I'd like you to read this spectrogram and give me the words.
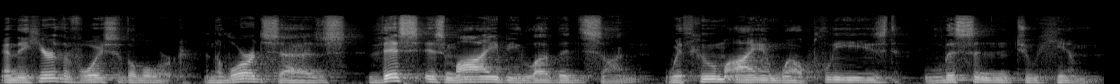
and they hear the voice of the Lord. And the Lord says, This is my beloved Son, with whom I am well pleased. Listen to him.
